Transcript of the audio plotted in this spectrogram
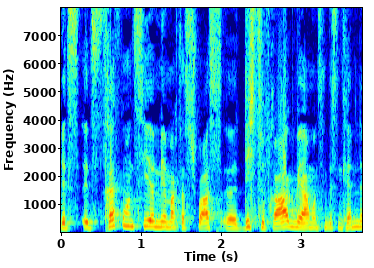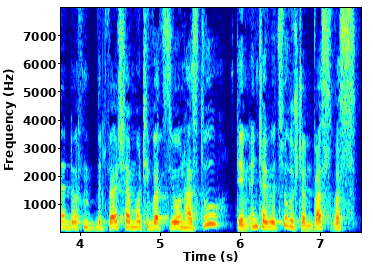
jetzt, jetzt treffen wir uns hier. Mir macht das Spaß, äh, dich zu fragen. Wir haben uns ein bisschen kennenlernen dürfen. Mit welcher Motivation hast du dem Interview zugestimmt? Was, was,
